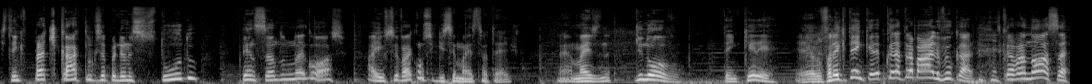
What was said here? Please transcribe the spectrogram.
você tem que praticar aquilo que você aprendeu nesse estudo, pensando no negócio. Aí você vai conseguir ser mais estratégico. Né? Mas, de novo, tem que querer. É, eu falei que tem que querer porque é trabalho, viu, cara? Os caras falam, nossa,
